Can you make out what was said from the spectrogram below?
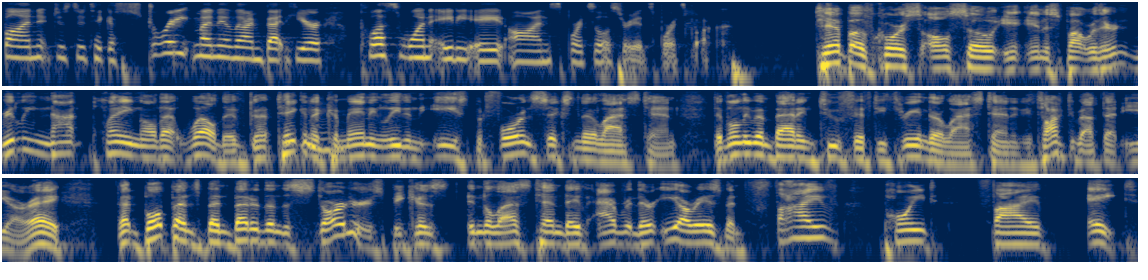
fun just to take a straight money line bet here, plus 188 on Sports Illustrated Sportsbook. Tampa, of course, also in, a spot where they're really not playing all that well. They've got, taken mm-hmm. a commanding lead in the East, but four and six in their last ten. They've only been batting 253 in their last ten. And you talked about that ERA. That bullpen's been better than the starters because in the last ten they've averaged their ERA has been 5.58.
